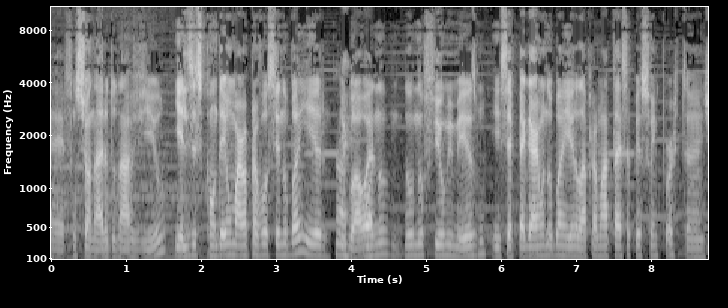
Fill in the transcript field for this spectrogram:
é, funcionário do navio, e eles escondem uma arma pra você no banheiro. Ah, igual é no, no, no filme mesmo. E você pega a arma no banheiro lá pra matar essa pessoa importante.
